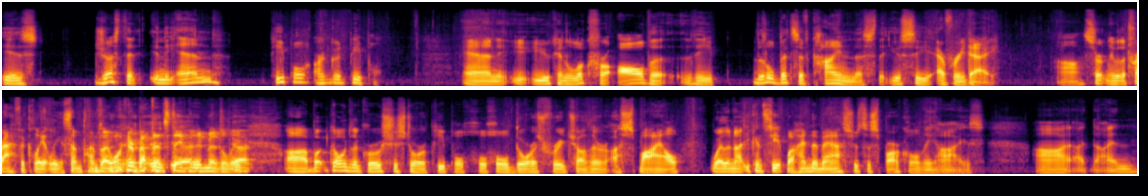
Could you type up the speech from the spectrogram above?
is just that in the end, people are good people. And you, you can look for all the, the little bits of kindness that you see every day. Uh, certainly with the traffic lately, sometimes I wonder about that statement, Yeah, admittedly. yeah. Uh, but going to the grocery store, people who hold doors for each other, a smile, whether or not you can see it behind the mask, just a sparkle in the eyes. Uh, and,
